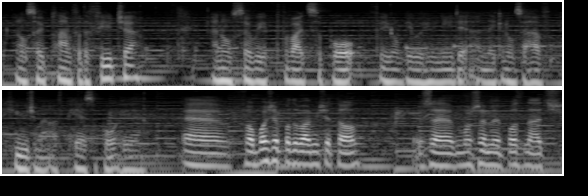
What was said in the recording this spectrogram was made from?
and also plan for the future. And also we provide support for young people who need it and they can also have a huge amount of peer support here. E, W obozie podoba mi się to, że możemy poznać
